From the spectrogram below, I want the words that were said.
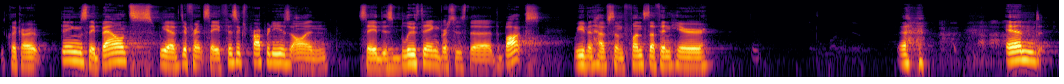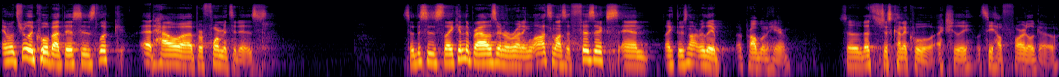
We click our things. They bounce. We have different, say, physics properties on, say, this blue thing versus the, the box. We even have some fun stuff in here. and, and what's really cool about this is look at how uh, performant it is. So this is like in the browser, and we're running lots and lots of physics, and like there's not really a, a problem here. So that's just kind of cool, actually. Let's see how far it'll go.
